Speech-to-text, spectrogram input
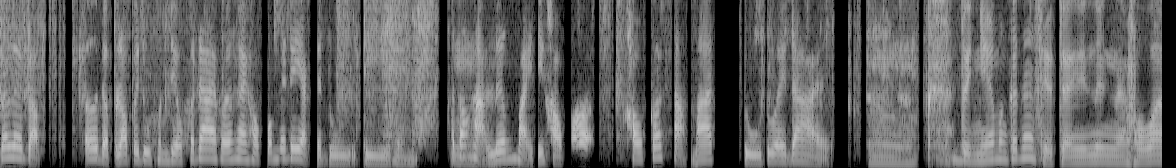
ก็เลยแบบ เออ เดี๋ยวเราไปดูคนเดียวก็ได้ เพราะยังไงเขาก็ไม่ได้อยากจะดูอยู่ดีอะไรเงี้ยก็ต้องหาเรื่องใหม่ที่เขาก็เขาก็สามารถดูด้วยได้ อืมแต่เงี้ยมันก็น่าเสียใจนิดนึงนะ เพราะว่า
